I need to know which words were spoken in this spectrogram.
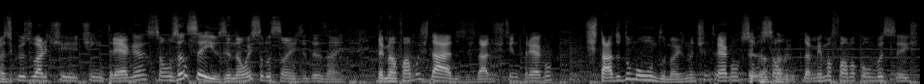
Mas o que o usuário te, te, entrega são os anseios e não as soluções de design. Da mesma forma, os dados. Os dados te entregam estado do mundo, mas não te entregam solução Exatamente. da mesma forma como vocês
